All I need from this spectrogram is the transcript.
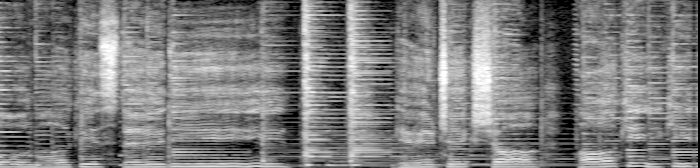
olmak istedi. Gerçek şah hakiki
